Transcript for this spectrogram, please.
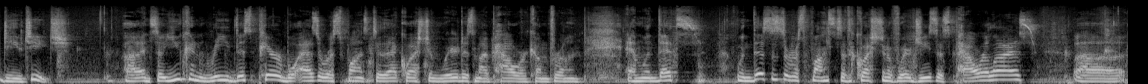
do you teach? Uh, and so you can read this parable as a response to that question: Where does my power come from? And when that's when this is a response to the question of where Jesus' power lies, uh,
